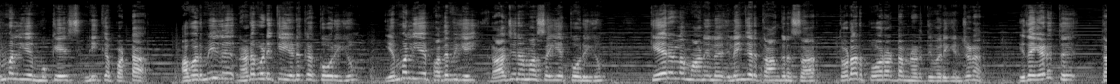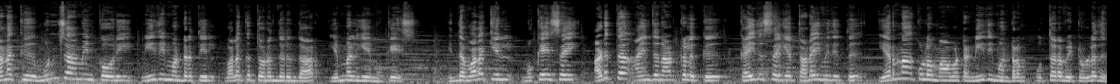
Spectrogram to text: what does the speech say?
எம்எல்ஏ முகேஷ் நீக்கப்பட்டார். அவர் மீது நடவடிக்கை எடுக்க கோரியும் எம்எல்ஏ பதவியை ராஜினாமா செய்ய கோரியும் கேரள மாநில இளைஞர் காங்கிரசார் தொடர் போராட்டம் நடத்தி வருகின்றனர். இதையடுத்து தனக்கு முன்ஜாமீன் கோரி நீதிமன்றத்தில் வழக்கு தொடர்ந்திருந்தார் எம்எல்ஏ முகேஷ். இந்த வழக்கில் முகேஷை அடுத்த ஐந்து நாட்களுக்கு கைது செய்ய தடை விதித்து எர்ணாகுளம் மாவட்ட நீதிமன்றம் உத்தரவிட்டுள்ளது.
